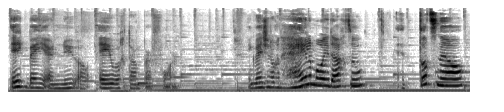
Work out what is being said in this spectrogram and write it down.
Ik ben je er nu al eeuwig dankbaar voor. Ik wens je nog een hele mooie dag toe en tot snel!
